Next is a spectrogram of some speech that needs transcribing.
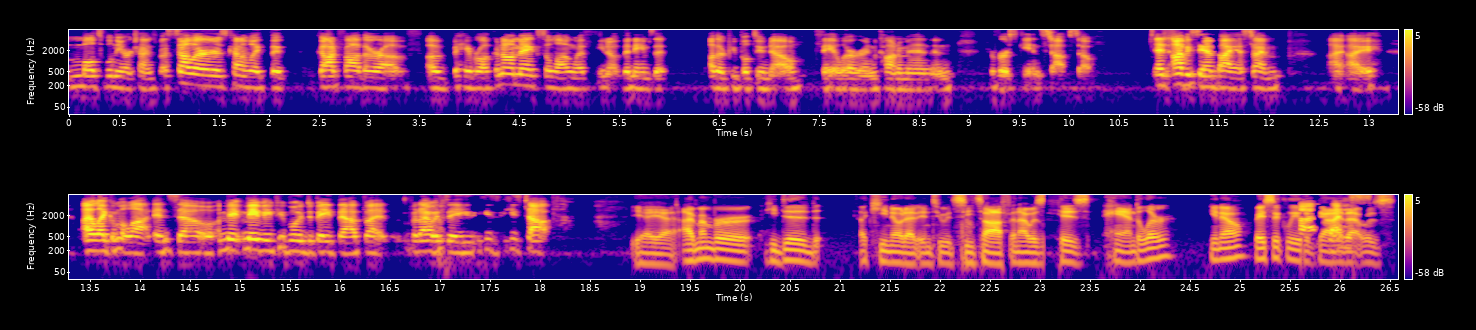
multiple New York Times bestsellers, kind of like the godfather of, of behavioral economics, along with, you know, the names that other people do know, Thaler and Kahneman and Tversky and stuff. So, and obviously I'm biased. I'm, I, I, I like him a lot. And so may, maybe people would debate that, but, but I would say he's, he's top. Yeah, yeah. I remember he did a keynote at Intuit CTOF, and I was his handler. You know, basically the uh, guy nice. that was.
